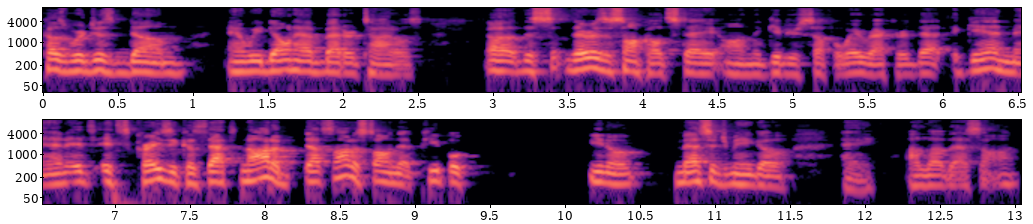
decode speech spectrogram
because we're just dumb and we don't have better titles. Uh, this, there is a song called "Stay" on the "Give Yourself Away" record. That again, man, it's it's crazy because that's not a that's not a song that people, you know, message me and go, "Hey, I love that song."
